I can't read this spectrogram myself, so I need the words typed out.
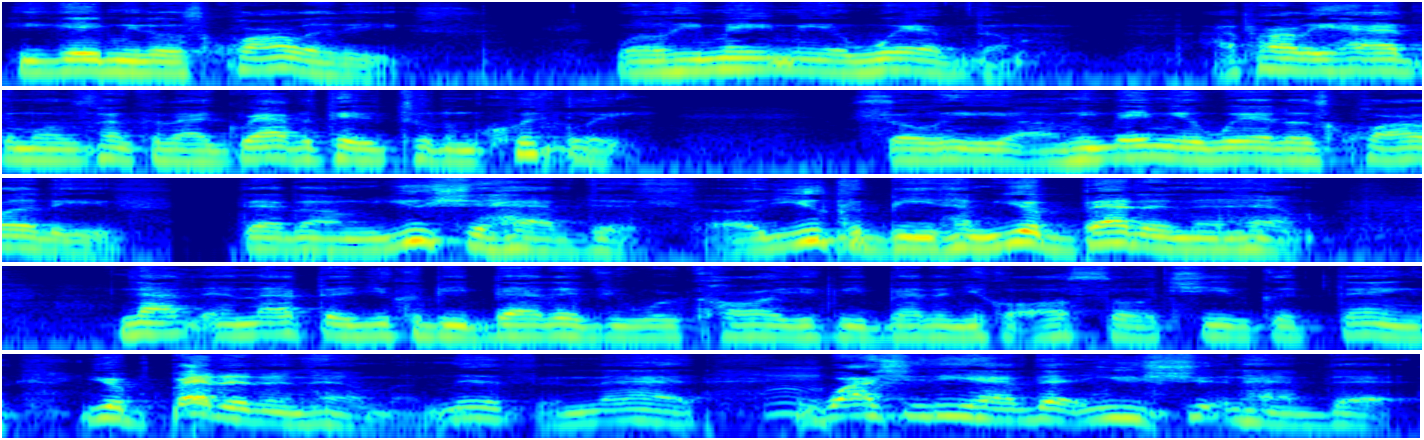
he gave me those qualities. Well, he made me aware of them. I probably had them all the time because I gravitated to them quickly. So he um, he made me aware of those qualities that um, you should have this. Uh, you could beat him. You're better than him. Not and not that you could be better if you work hard. You could be better, and you could also achieve good things. You're better than him, and this and that. Mm. Why should he have that? and You shouldn't have that.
